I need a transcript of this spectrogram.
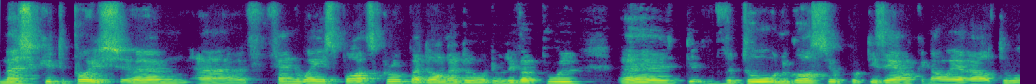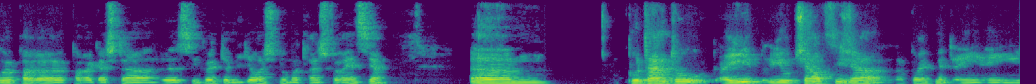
mas que depois um, a Fenway Sports Group, a dona do, do Liverpool, uh, vetou o negócio porque disseram que não era a altura para, para gastar uh, 50 milhões numa transferência. Um, Portanto, aí e o Chelsea já, aparentemente, em, em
